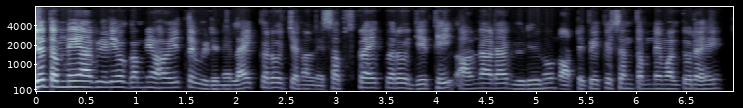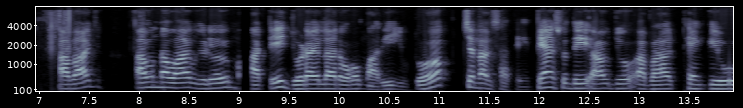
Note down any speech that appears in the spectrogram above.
જો તમને આ વીડિયો ગમ્યો હોય તો વિડીયોને લાઈક કરો ચેનલને સબસ્ક્રાઇબ કરો, જેથી આવનારા વિડીયોનું નોટિફિકેશન તમને મળતું રહે. આવા જ અવનવા વીડિયો માટે જોડાયેલા રહો મારી યુટ્યુબ ચેનલ સાથે. ત્યાં સુધી આવજો, આભાર થેન્ક યુ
